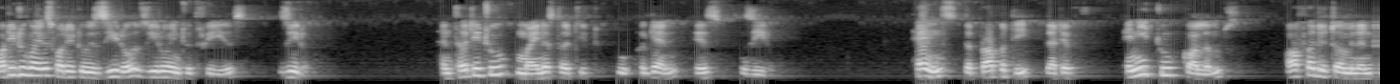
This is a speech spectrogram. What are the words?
42 minus 42 is 0. 0 into 3 is 0 and 32 minus 32 again is 0. Hence the property that if any two columns of a determinant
